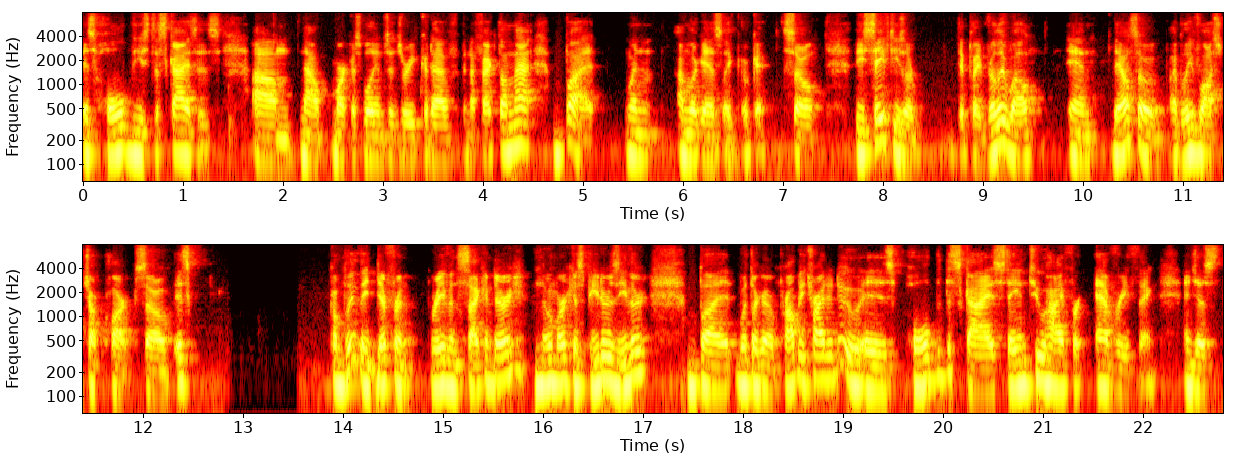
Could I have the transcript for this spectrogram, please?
is hold these disguises. Um, now, Marcus Williams' injury could have an effect on that, but when I'm looking at it, it's like, okay, so these safeties are, they played really well. And they also, I believe, lost Chuck Clark. So it's completely different Ravens secondary. No Marcus Peters either. But what they're going to probably try to do is hold the disguise, stay in two high for everything, and just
